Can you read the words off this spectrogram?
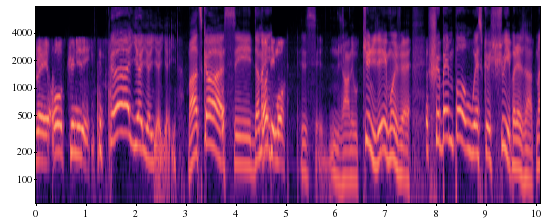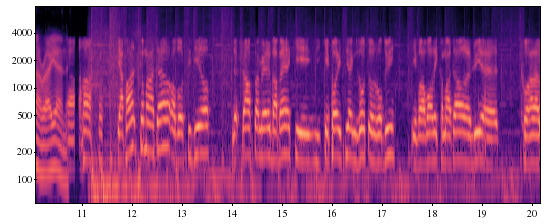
j'ai aucune idée. Aïe, aïe, aïe, aïe, aïe. Ben, en tout cas, c'est demain. Toi, dis-moi. J'en ai aucune idée. Moi, je je sais même pas où est-ce que je suis présentement, Ryan. Ah. Puis à part de commentaires, on va aussi dire le Charles Samuel Babin qui, qui est pas ici avec nous autres aujourd'hui. Il va avoir les commentaires, lui, euh, courant la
